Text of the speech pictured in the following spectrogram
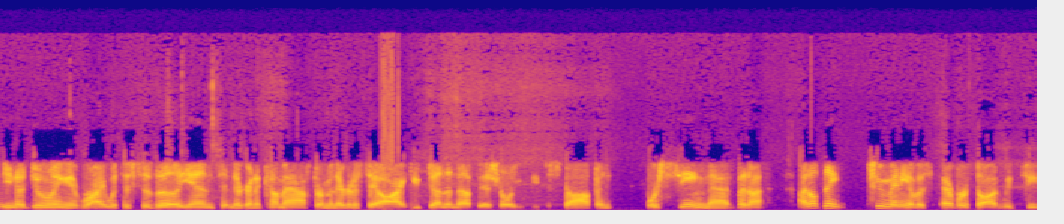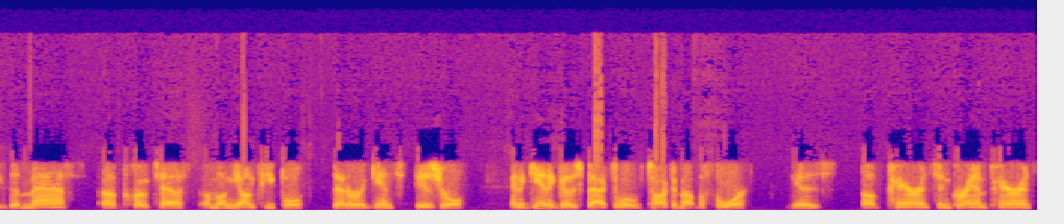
you know, doing it right with the civilians, and they're going to come after them, and they're going to say, "All right, you've done enough, Israel. You need to stop." And we're seeing that, but I I don't think too many of us ever thought we'd see the mass uh, protest among young people that are against Israel. And again, it goes back to what we've talked about before: is uh, parents and grandparents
